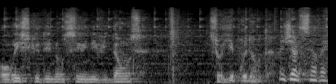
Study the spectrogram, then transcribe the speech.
Au risque d'énoncer une évidence, soyez prudente. Je le serai.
